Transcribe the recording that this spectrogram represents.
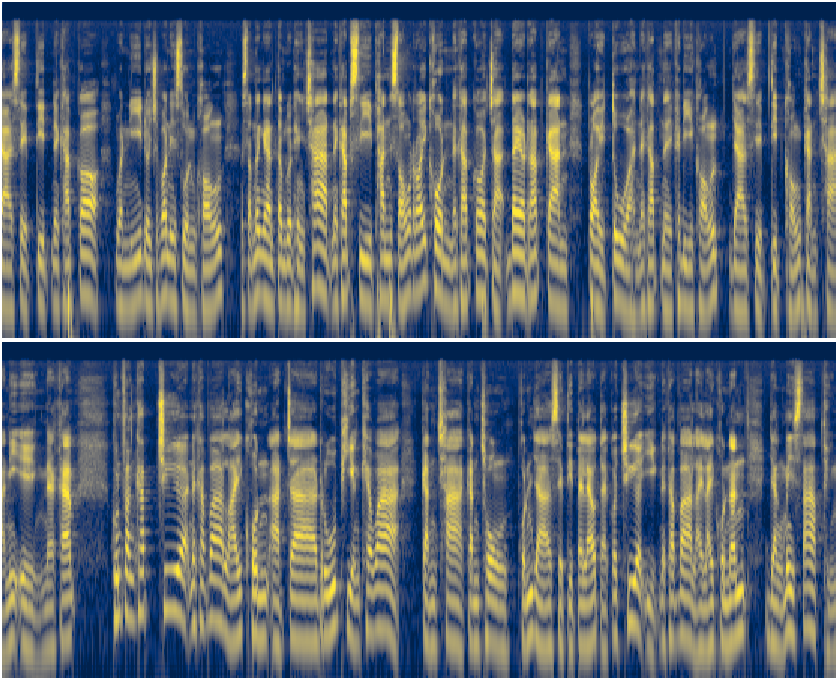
ยาเสพติดนะครับ ก็วันนี้โดยเฉพาะในส่วนของสำนักงานตำรวจแห่งชาตินะครับ 4,200 คนนะครับก็จะได้รับการปล่อยตัวนะครับในคดีของยาเสพติดของกัญชานี่เองนะครับ คุณฟังครับเชื่อนะครับว่าหลายคนอาจจะรู้เพียงแค่ว่ากัญชากัญชงผลยาเสพติดไปแล้ว แต่ก็เชื่ออีกนะครับว่าหลายๆ คนนั้นยังไม่ทราบถึง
